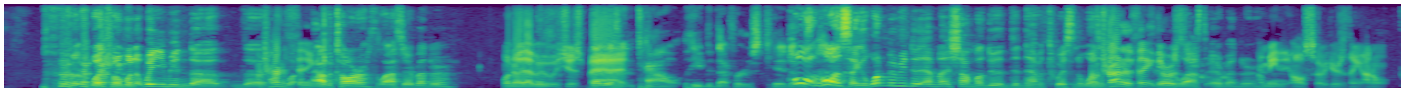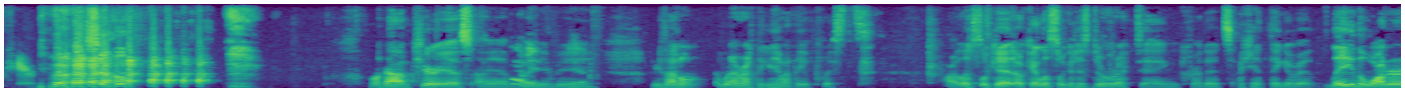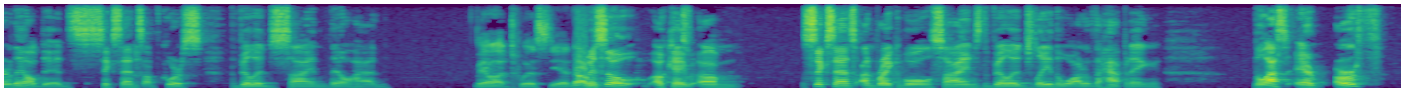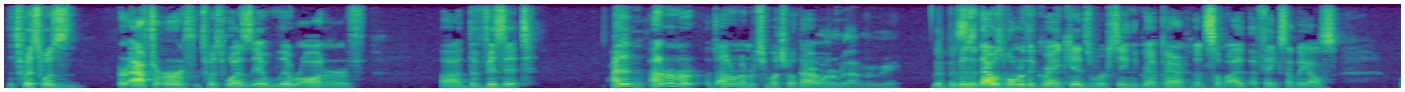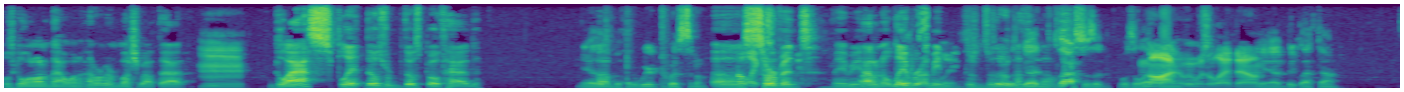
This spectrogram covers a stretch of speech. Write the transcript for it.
Wh- Which one? What, what you mean? The the I'm trying to what, think. Avatar, the Last Airbender. Well, no, that movie was just That bad. doesn't count. He did that for his kid. That Hold on, hold on a second. What movie did M Night Shyamalan do that didn't have a twist and it I'm wasn't trying to think. There was the was Last Airbender? I mean, also here's the thing. I don't care. So- Well, now I'm curious. I am oh, I mean, maybe yeah. because I don't. Whenever I think of him, I think of twists. All right, let's look at okay. Let's look at his directing credits. I can't think of it. Lady in the Water, they all did. Six Sense, of course. The Village, Sign, they all had. They all had twists. Yeah. No. I Wait, mean, so okay, um, Six Sense, Unbreakable, Signs, The Village, Lady in the Water, The Happening. The last Air, Earth, the twist was, or after Earth, the twist was it, they were on Earth. Uh, the Visit. I didn't. I don't remember. I don't remember too much about that don't one. remember that movie. the Visit. visit. That was one where the grandkids were seeing the grandparents, and then some. I, I think something else was going on in that one. I don't remember much about that. Mm. Glass, Split. Those were those both had Yeah, those um, both had weird twists in them. uh, like Servant. Maybe I don't know. Labor. like I mean, Split. there's, So there's was good. else. Glass was a was a Not. letdown. It was a letdown. Yeah, big letdown.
